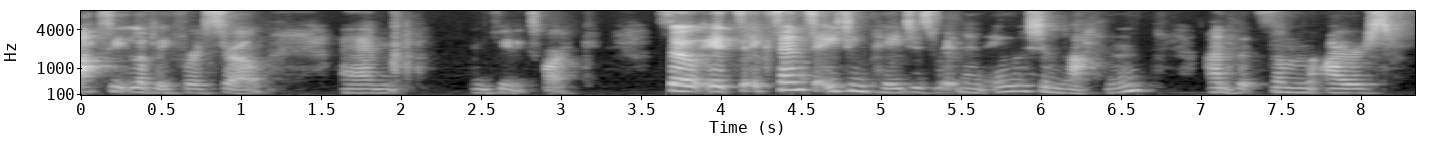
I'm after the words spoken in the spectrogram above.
absolutely lovely for a stroll um, in Phoenix Park. So it extends to 18 pages written in English and Latin and with some Irish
